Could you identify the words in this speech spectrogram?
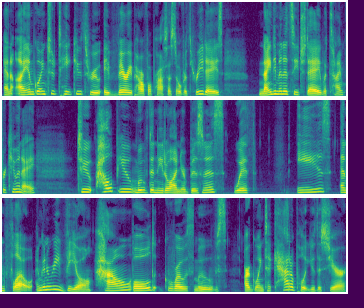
and I am going to take you through a very powerful process over 3 days, 90 minutes each day with time for Q&A to help you move the needle on your business with ease and flow. I'm going to reveal how bold growth moves are going to catapult you this year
